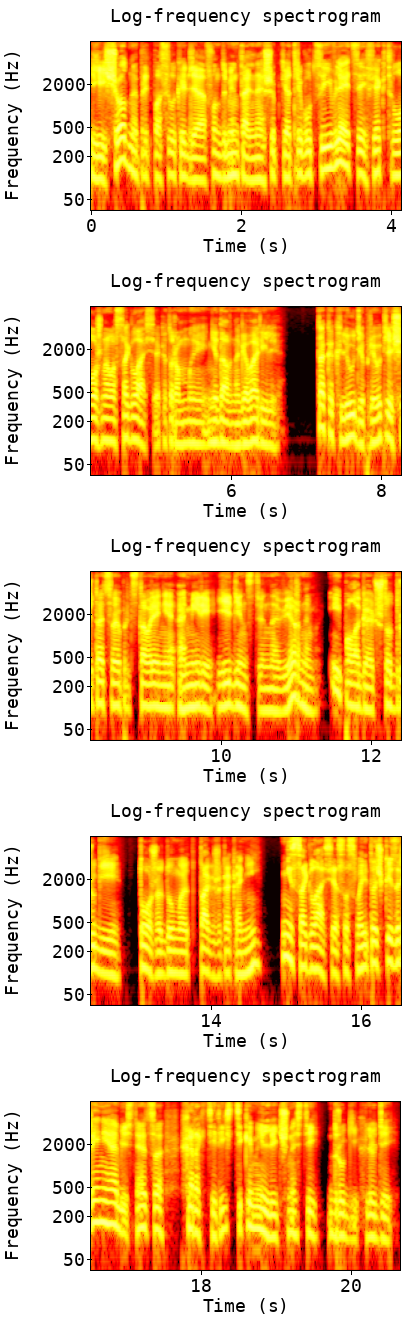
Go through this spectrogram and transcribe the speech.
Еще одной предпосылкой для фундаментальной ошибки атрибуции является эффект ложного согласия, о котором мы недавно говорили. Так как люди привыкли считать свое представление о мире единственно верным и полагают, что другие тоже думают так же, как они, несогласие со своей точкой зрения объясняются характеристиками личностей других людей.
